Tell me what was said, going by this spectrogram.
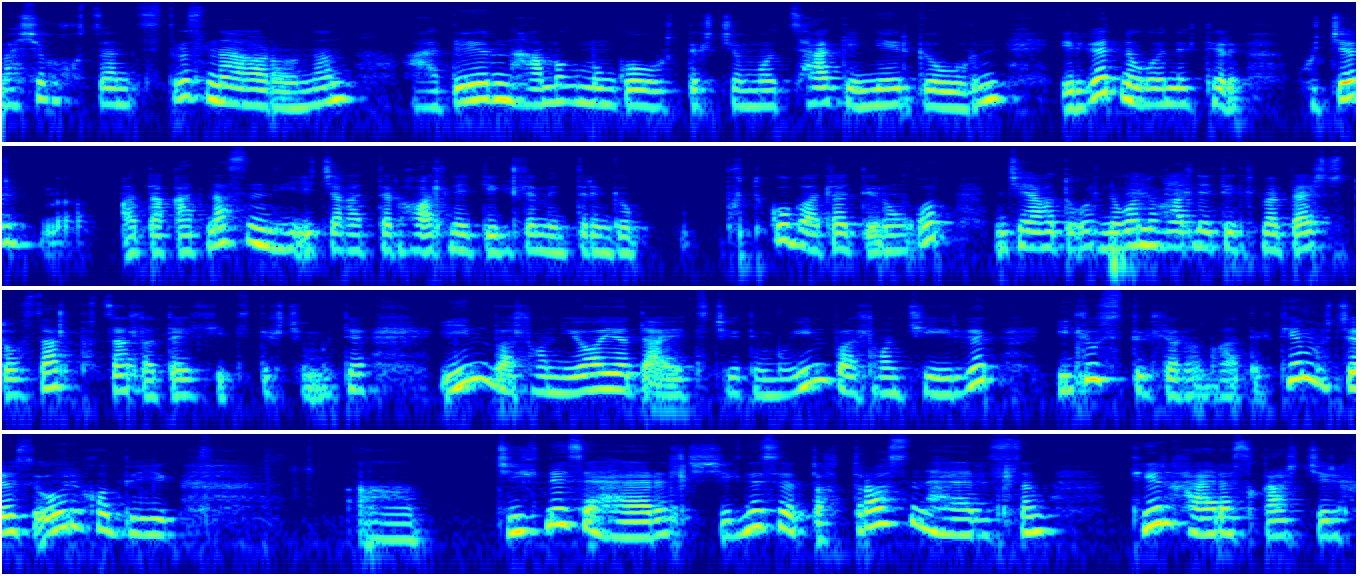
маш их хугацаанд сэтгэл санаагаар унана а дээр нь хамаг мөнгөө үрдэг ч юм уу цаг энерги өрнө эргээд нөгөө нэг тэр хүчээр одоо гаднаас нь хийж байгаа тэр хоолны дэглэм энэ төр ингээ бүтггүй болоод ирэнгууд энэ чи яг тэгвэл нөгөө нэг хоолны дэглэмээ барьж дуусаад буцаал одоо их хиддэг ч юм уу те энэ болгоно йо дайет ч гэдэг юм уу? Энэ болгон чи эргээд илүү сэтгэлээр унгаадаг тийм учраас өөрийнхөө биеийг жихнээсээ хайрлж жихнээсээ дотроос нь хайрлсан тэр хайраас гарч ирэх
